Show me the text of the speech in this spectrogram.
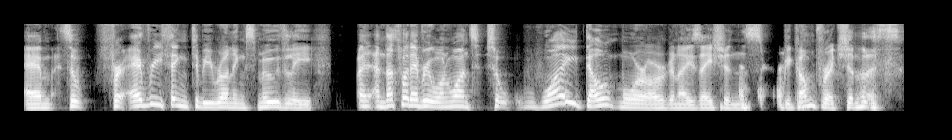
Um, so for everything to be running smoothly, and, and that's what everyone wants. So why don't more organizations become frictionless?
